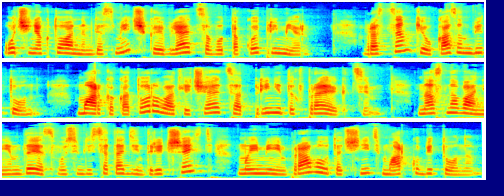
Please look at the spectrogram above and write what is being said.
Очень актуальным для сметчика является вот такой пример. В расценке указан бетон, марка которого отличается от принятых в проекте. На основании МДС 8136 мы имеем право уточнить марку бетона.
